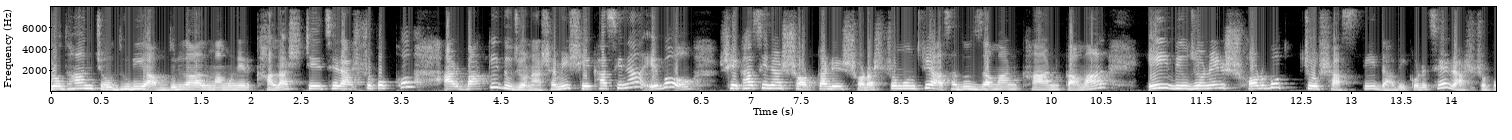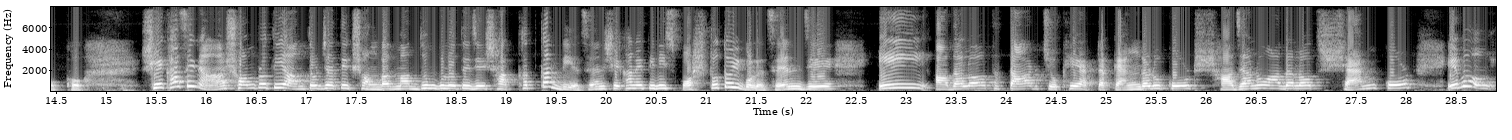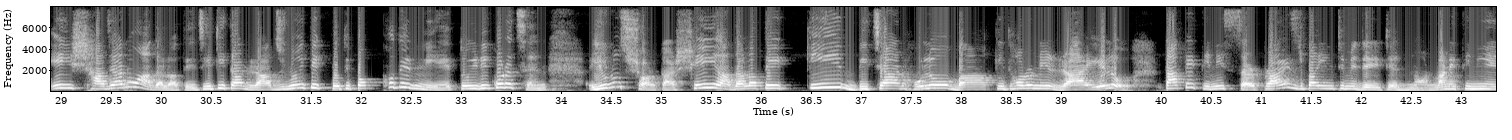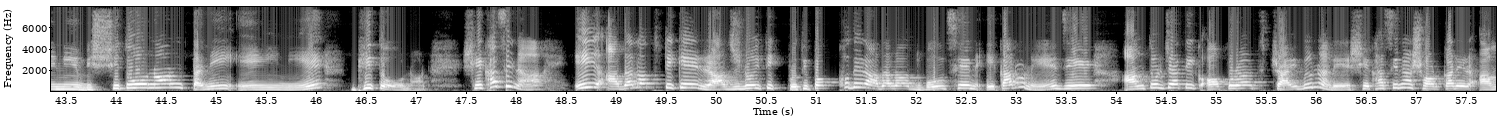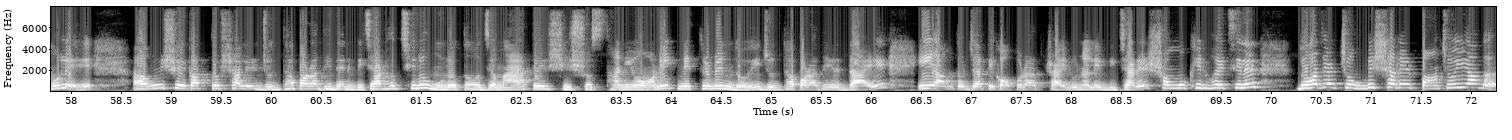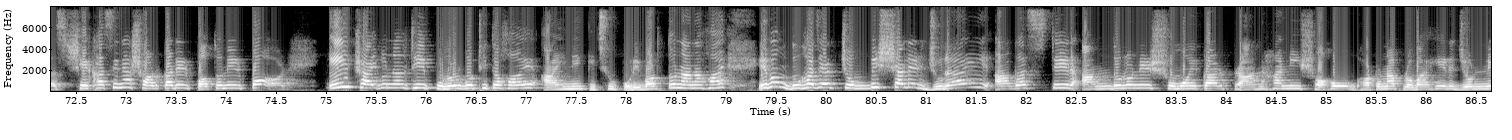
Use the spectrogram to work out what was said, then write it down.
প্রধান চৌধুরী আবদুল্লাহ আল মামুনের খালাস চেয়েছে রাষ্ট্রপক্ষ, আর বাকি দুজন আসামি শেখ হাসিনা এবং শেখ হাসিনার সরকারের স্বরাষ্ট্রমন্ত্রী আসাদুজ্জামান খান কামাল, এই দুজনের সর্বোচ্চ শাস্তি দাবি করেছে রাষ্ট্রপক্ষ। শেখ হাসিনা সম্প্রতি আন্তর্জাতিক সংবাদ মাধ্যমগুলোতে যে সাক্ষাৎকার দিয়েছেন, সেখানে তিনি স্পষ্টতই বলেছেন যে এই আদালত তার চোখে একটা ক্যাঙ্গারু কোর্ট, সাজানো আদালত, শ্যাম কোর্ট এবং এই সাজানো আদালতে যেটি তার রাজনৈতিক প্রতিপক্ষদের নিয়ে তৈরি করেছেন ইউনুস সরকার, সেই আদালতে কি বিচার হলো বা কি ধরনের রায় এলো তাতে তিনি সারপ্রাইজড বা ইন্টিমিডেটেড নন। মানে তিনি এই নিয়ে বিস্মিতও নন, তিনি এই নিয়ে ভীতও নন। শেখ হাসিনা এই আদালতটিকে রাজনৈতিক প্রতিপক্ষদের আদালত বলছেন এ কারণে যে আন্তর্জাতিক অপরাধ ট্রাইব্যুনালে শেখ হাসিনা সরকারের আমলে উনিশশো একাত্তর সালের যুদ্ধাপরাধীদের বিচার হচ্ছিল। মূলত জামায়াতের শীর্ষস্থানীয় অনেক নেতৃবৃন্দই যুদ্ধাপরাধের দায়ে এই আন্তর্জাতিক অপরাধ ট্রাইব্যুনালে বিচারের সম্মুখীন হয়েছিলেন। দু হাজার চব্বিশ সালের পাঁচই আগস্ট শেখ হাসিনা সরকারের পতনের পর এই ট্রাইব্যুনালটি পুনর্গঠিত হয়, আইনে কিছু পরিবর্তন আনা হয় এবং দু হাজার চব্বিশ সালের জুলাই আগস্টের আন্দোলনের সময়কার প্রাণহানি সহ ঘটনা প্রবাহের জন্য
